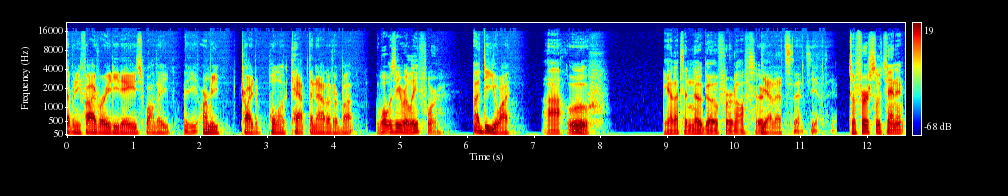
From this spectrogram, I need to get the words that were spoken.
75 or 80 days while they the Army tried to pull a captain out of their butt. What was he relieved for? A DUI. Ah, ooh. Yeah, that's a no go for an officer. Yeah, that's, that's, yeah. yeah. So, first lieutenant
